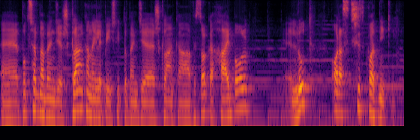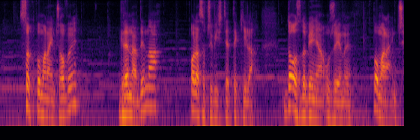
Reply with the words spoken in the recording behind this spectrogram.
E, potrzebna będzie szklanka, najlepiej jeśli to będzie szklanka wysoka, highball, e, lód oraz trzy składniki. Sok pomarańczowy, grenadyna oraz oczywiście tequila. Do ozdobienia użyjemy pomarańczy.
